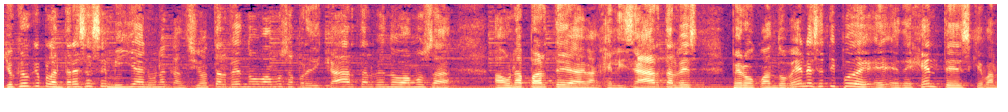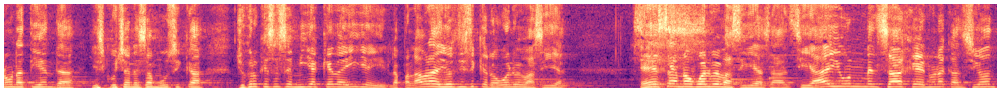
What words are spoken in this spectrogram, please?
yo creo que plantar esa semilla en una canción, tal vez no vamos a predicar, tal vez no vamos a, a una parte a evangelizar, tal vez, pero cuando ven ese tipo de, eh, eh, de, gentes que van a una tienda y escuchan esa música, yo creo que esa semilla queda ahí y la palabra de Dios dice que no vuelve vacía. esa no vuelve vacía, o sea, si hay un mensaje en una canción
